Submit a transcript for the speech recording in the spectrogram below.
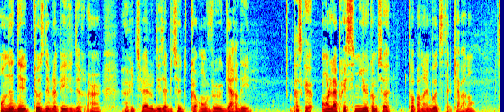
on a des- tous développé, je veux dire, un, un rituel ou des habitudes qu'on veut garder parce qu'on l'apprécie mieux comme ça. Toi, pendant un bout, c'était le cabanon. Tu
